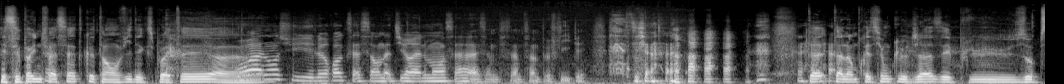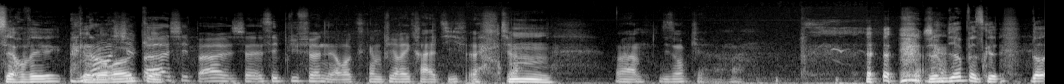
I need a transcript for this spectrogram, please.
Et c'est pas une facette que tu as envie d'exploiter euh, Ouais, non, je suis, le rock, ça sort naturellement, ça, ça me, ça me fait un peu flipper. T'as l'impression que le jazz est plus observé que le non, je sais rock pas, je sais pas, c'est plus fun, le rock, c'est quand même plus récréatif. tu vois. Hmm. Voilà, disons que. J'aime bien parce que dans,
